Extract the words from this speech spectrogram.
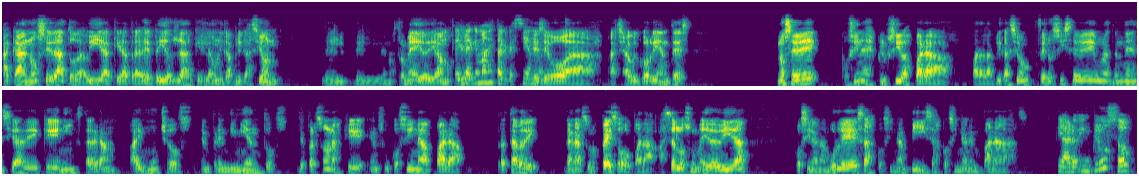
acá no se da todavía que a través de pedidos ya, que es la única aplicación del- del- de nuestro medio, digamos, Que es la que más está creciendo. que llegó a, a Chaco y Corrientes, no se ve cocinas exclusivas para, para la aplicación, pero sí se ve una tendencia de que en Instagram hay muchos emprendimientos de personas que en su cocina, para tratar de ganarse unos pesos o para hacerlo su medio de vida, cocinan hamburguesas, cocinan pizzas, cocinan empanadas. Claro, incluso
